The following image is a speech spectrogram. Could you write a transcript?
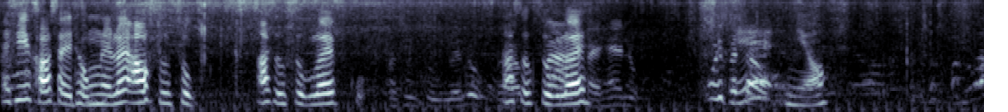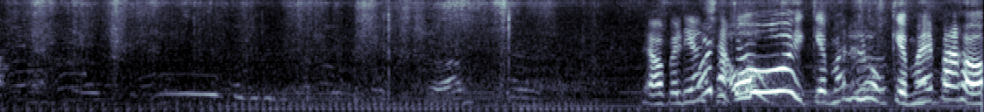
ให้พี่เขาใส่ถุงหน่อยเลยเอาสุกๆเอาสุกๆเลย เอาสูงๆเลยลูกเอาสุกๆเลย ใส่ให้ลูกอุ้ยปลาเอ๊ะเต่าเหนียว เดี๋ยวเอาไปเลี้ยงช้างโอ้ยเก็บมาให้ลูกเก็บมาให้ป้าเขา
